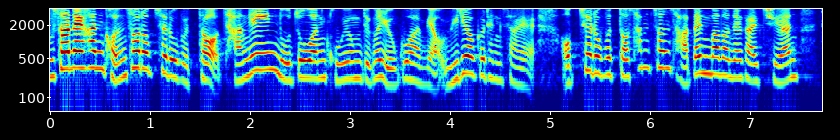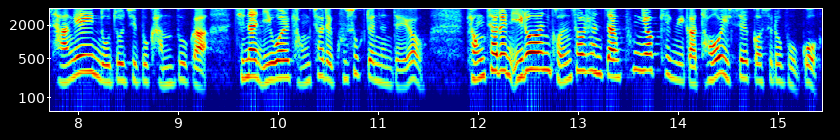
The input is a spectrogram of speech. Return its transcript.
부산의 한 건설업체로부터 장애인 노조원 고용 등을 요구하며 위력을 행사해 업체로부터 3,400만 원을 갈취한 장애인 노조 지부 간부가 지난 2월 경찰에 구속됐는데요. 경찰은 이러한 건설 현장 폭력 행위가 더 있을 것으로 보고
